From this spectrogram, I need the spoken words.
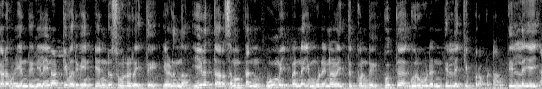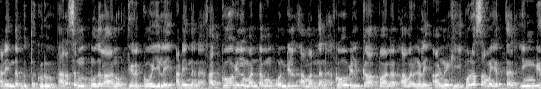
கடவுள் என்று நிலைநாட்டி வருவேன் என்று சூளுரைத்து எழுந்தான். ஈழத்து அரசனும் தன் ஊமை பெண்ணையும் உடனழைத்து கொண்டு புத்த குருவுடன் தில்லைக்கு புறப்பட்டான். தில்லையை அடைந்த புத்த குரு அரசன் முதலானோர் திருக்கோயிலை அடைந்தனர். அக்கோவில் மண்டபம் ஒன்றில் அமர்ந்தனர். கோவில் காப்பாளர் அவர்களை அணுகி புறசமயத்தர் இங்கு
